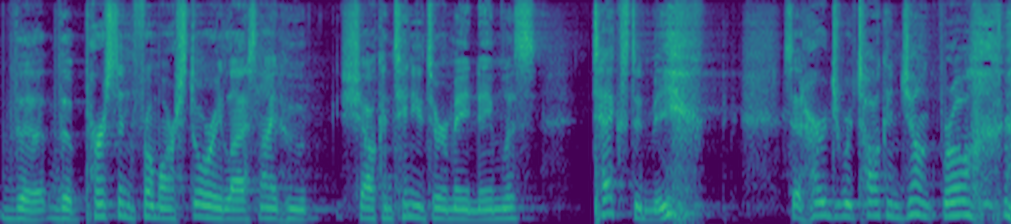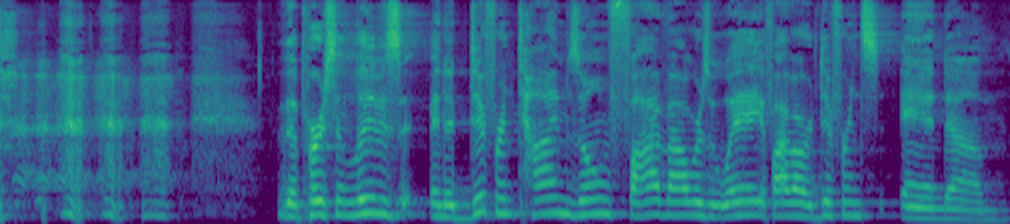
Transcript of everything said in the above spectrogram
the, the person from our story last night, who shall continue to remain nameless, texted me, said, Heard you were talking junk, bro. the person lives in a different time zone, five hours away, a five hour difference, and um,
